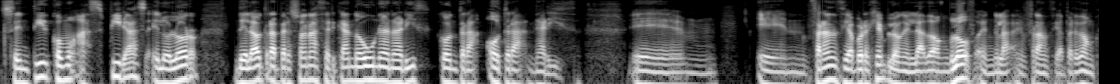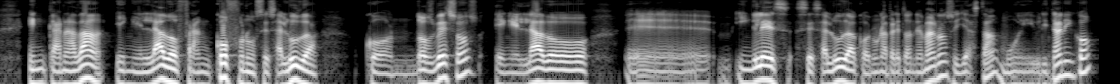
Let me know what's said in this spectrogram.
sentir cómo aspiras el olor de la otra persona acercando una nariz contra otra nariz. Em, en Francia, por ejemplo, en el lado anglo, en, Francia, perdón, en Canadá, en el lado francófono se saluda con dos besos, en el lado eh, inglés se saluda con un apretón de manos y ya está, muy británico.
